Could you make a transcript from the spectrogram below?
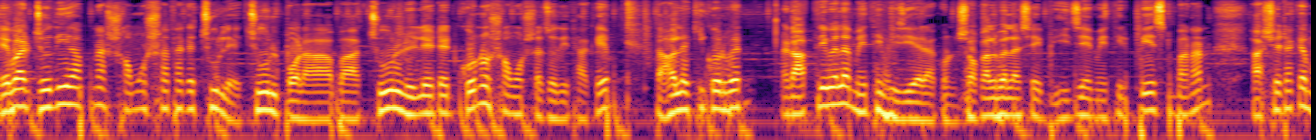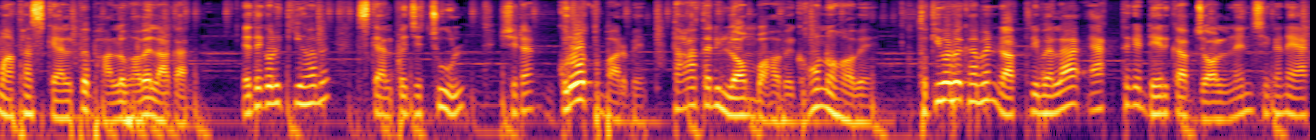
এবার যদি আপনার সমস্যা থাকে চুলে, চুল পড়া বা চুল রিলেটেড কোনো সমস্যা যদি থাকে, তাহলে কি করবেন? রাত্রিবেলা মেথি ভিজিয়ে রাখুন। সকালবেলা সেই ভিজে মেথির পেস্ট বানান আর সেটাকে মাথা স্ক্যাল্পে ভালোভাবে লাগান। এতে করে কি হবে? স্ক্যাল্পে যে চুল, সেটা গ্রোথ বাড়বে, তাড়াতাড়ি লম্বা হবে, ঘন হবে। তো কীভাবে খাবেন? রাত্রিবেলা এক থেকে দেড় কাপ জল নেন, সেখানে এক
